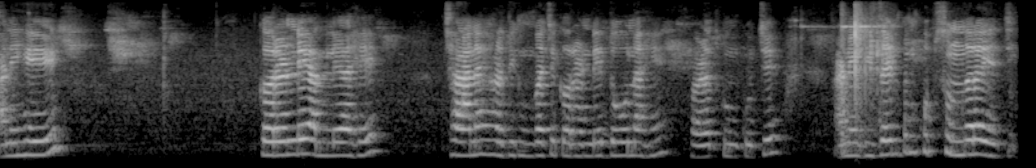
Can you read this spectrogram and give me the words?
आणि हे करंडे आणले आहे. छान आहे हळदी कुंकाचे करंडे दोन आहे हळद कुंकूचे. आणि डिझाईन पण खूप सुंदर आहे याची.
